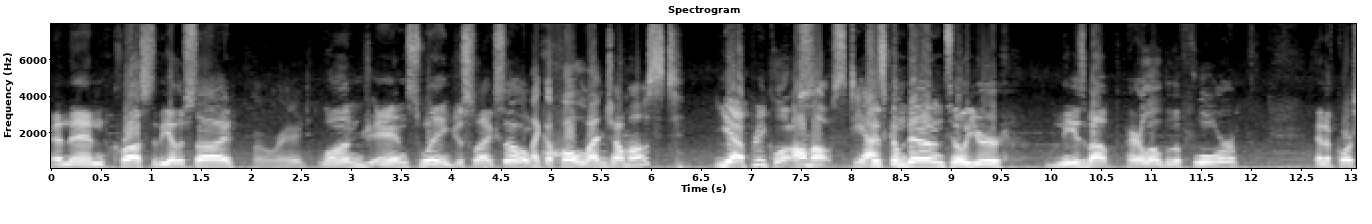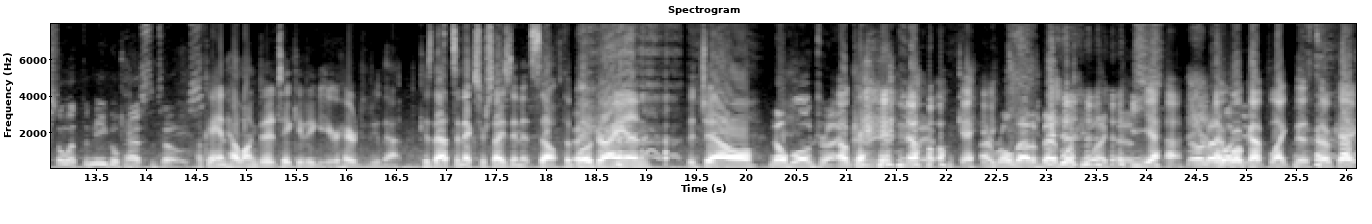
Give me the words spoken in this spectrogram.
and then cross to the other side, Forward. lunge and swing, just like so. Like a full lunge almost? yeah, pretty close. Almost, yeah. Just come down until your knee is about parallel to the floor, and of course, don't let the knee go past the toes. Okay, and how long did it take you to get your hair to do that? Because that's an exercise in itself. The blow drying, the gel. No blow dry. Okay, Mary, no, okay. I rolled out of bed looking like this. Yeah, I, I woke up like this. Okay.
